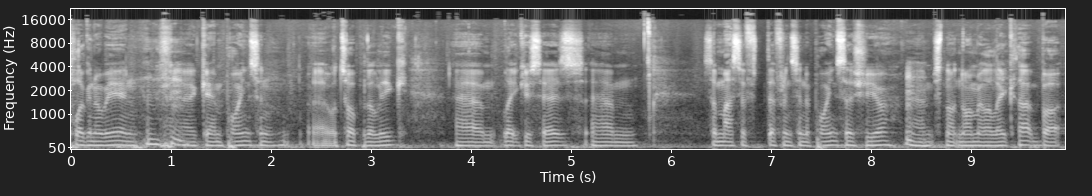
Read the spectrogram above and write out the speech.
plugging away and uh, getting points, and uh, we're top of the league. Um, like you says, um, it's a massive difference in the points this year. Mhm. Um, it's not normally like that, but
